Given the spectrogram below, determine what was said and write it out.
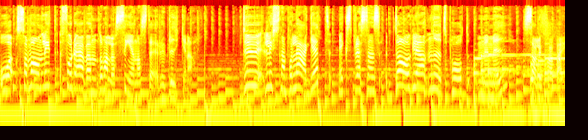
Och som vanligt får du även de allra senaste rubrikerna. Du lyssnar på Läget, Expressens dagliga nyhetspodd med mig, Sally Sjöberg.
